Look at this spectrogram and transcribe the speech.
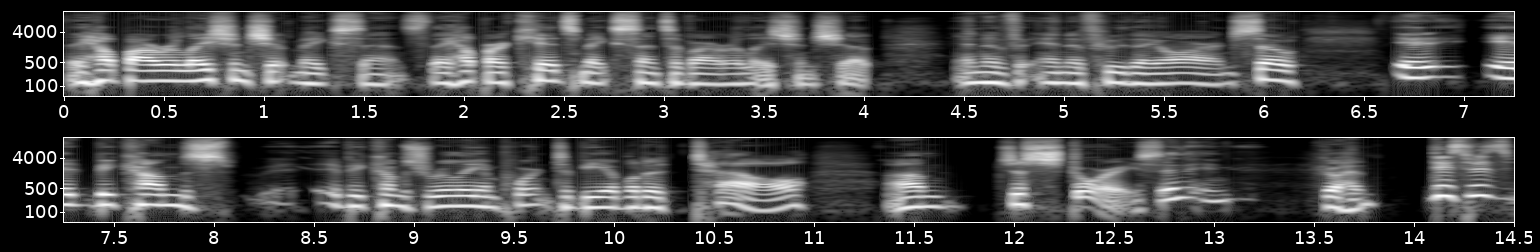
They help our relationship make sense. They help our kids make sense of our relationship and of and of who they are. And so it it becomes it becomes really important to be able to tell um, just stories. And, and go ahead. this was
